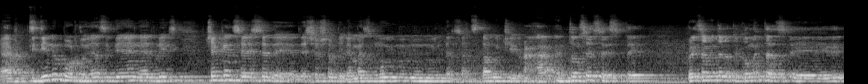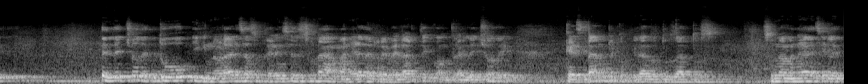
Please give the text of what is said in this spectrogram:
Ah, si tienen oportunidad, si tienen Netflix Chéquense ese de, de, Social Dilemma, es muy, muy, muy interesante, está muy chido. Ajá, entonces, este, precisamente lo que comentas, eh, el hecho de tú ignorar esas sugerencias es una manera de rebelarte contra el hecho de que están recopilando tus datos. Es una manera de decirle,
